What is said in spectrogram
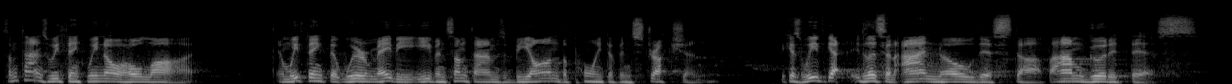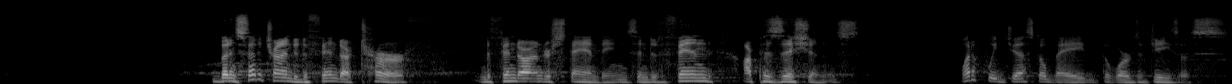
Sometimes we think we know a whole lot, and we think that we're maybe even sometimes beyond the point of instruction. Because we've got, listen, I know this stuff. I'm good at this. But instead of trying to defend our turf, and defend our understandings, and to defend our positions, what if we just obeyed the words of Jesus?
